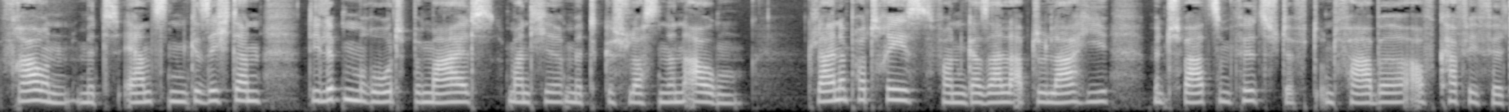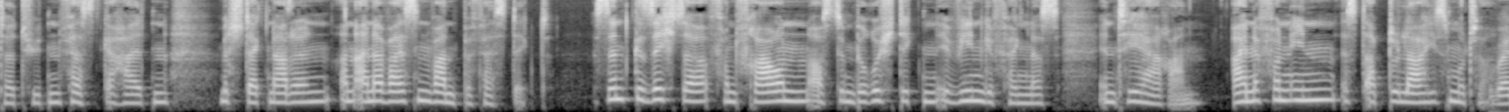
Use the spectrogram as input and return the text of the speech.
Frauen mit ernsten Gesichtern, die Lippen rot bemalt, manche mit geschlossenen Augen. Kleine Porträts von Ghazal Abdullahi mit schwarzem Filzstift und Farbe auf Kaffeefiltertüten festgehalten, mit Stecknadeln an einer weißen Wand befestigt. Es sind Gesichter von Frauen aus dem berüchtigten Evin-Gefängnis in Teheran. Eine von ihnen ist Abdullahis Mutter. Als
